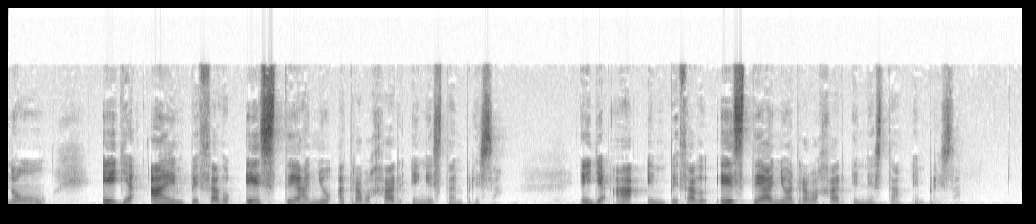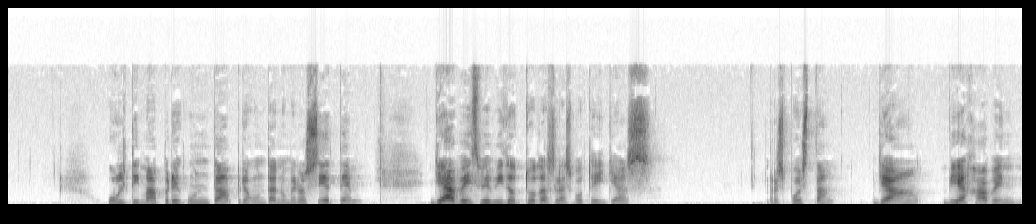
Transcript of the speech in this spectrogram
No, ella ha empezado este año a trabajar en esta empresa. Ella ha empezado este año a trabajar en esta empresa. Última pregunta, pregunta número 7. ¿Ya habéis bebido todas las botellas? Respuesta: Ja, wir haben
